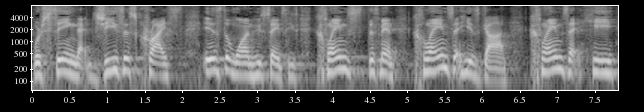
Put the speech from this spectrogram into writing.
we're seeing that Jesus Christ is the one who saves. He claims, this man claims that he is God, claims that he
